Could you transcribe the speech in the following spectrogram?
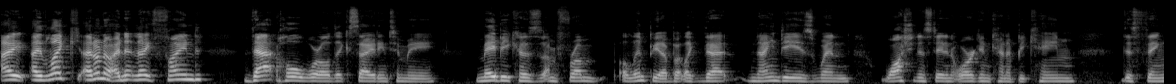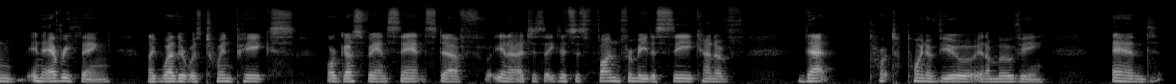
I I like I don't know I, I find that whole world exciting to me. Maybe because I'm from Olympia, but like that '90s when Washington State and Oregon kind of became this thing in everything. Like whether it was Twin Peaks or Gus Van Sant stuff, you know, it's just it's just fun for me to see kind of that point of view in a movie, and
